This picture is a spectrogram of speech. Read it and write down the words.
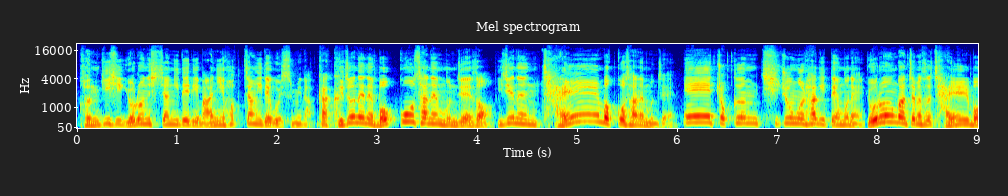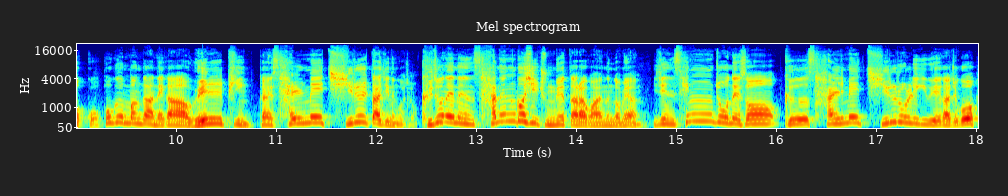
건기식 요런 시장이들이 많이 확장이 되고 있습니다. 그러니까 그 전에는 먹고 사는 문제에서 이제는 잘 먹고 사는 문제에 조금 치중을 하기 때문에 요런 관점에서 잘 먹고 혹은 뭔가 내가 웰빙, 그러니까 삶의 질을 따지는 거죠. 그 전에는 사는 것이 중요했다라고 하는 거면 이젠 생존에서 그 삶의 질을 올리기 위해 가지고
